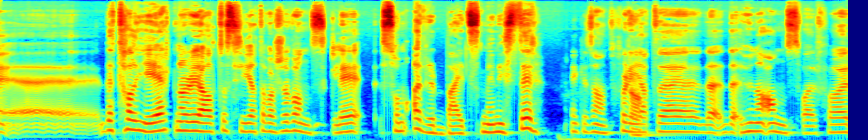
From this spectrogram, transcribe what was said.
eh, detaljert når det gjaldt å si at det var så vanskelig som arbeidsminister. Ikke sant? Fordi Ja. at eh, det, det, hun har ansvar for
